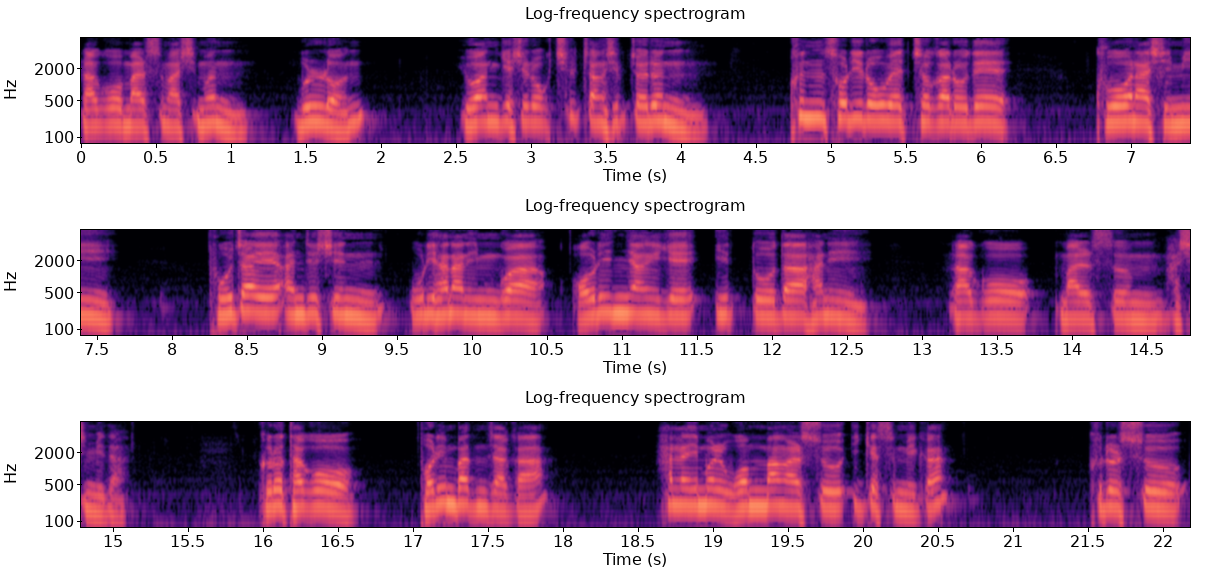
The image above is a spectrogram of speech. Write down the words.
라고 말씀하심은 물론 요한계시록 7장 10절은 큰 소리로 외쳐 가로되 구원하심이 보좌에 앉으신 우리 하나님과 어린 양에게 있도다 하니 라고 말씀하십니다. 그렇다고 버림받은 자가 하나님을 원망할 수 있겠습니까? 그럴 수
